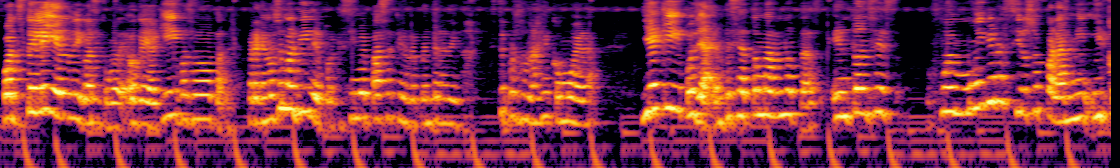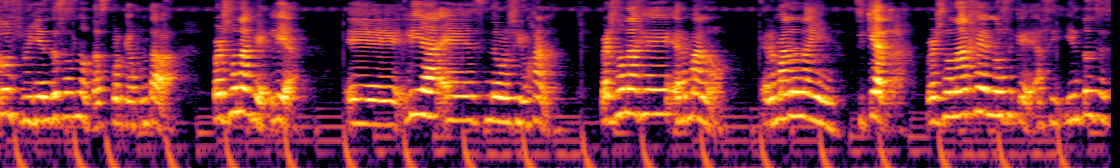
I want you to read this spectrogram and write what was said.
cuando estoy leyendo digo así como de, ok, aquí pasó tal, para que no se me olvide, porque sí me pasa que de repente digo, este personaje cómo era. Y aquí pues ya empecé a tomar notas. Entonces fue muy gracioso para mí ir construyendo esas notas porque apuntaba, personaje, Lía. Eh, Lía es neurocirujana. Personaje, hermano. Hermano Naim, psiquiatra. Personaje, no sé qué, así. Y entonces,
